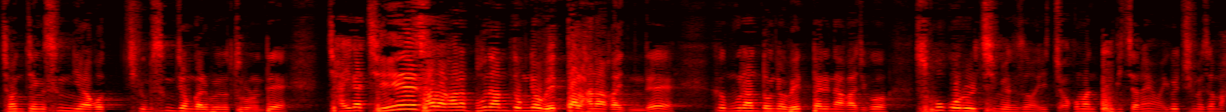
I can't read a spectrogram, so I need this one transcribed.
전쟁 승리하고 지금 승전갈보로 들어오는데 자기가 제일 사랑하는 무남동녀 외딸 하나가 있는데 그 무남동녀 외딸이 나가지고 소고를 치면서 이 조그만 북 있잖아요. 이걸 치면서 막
